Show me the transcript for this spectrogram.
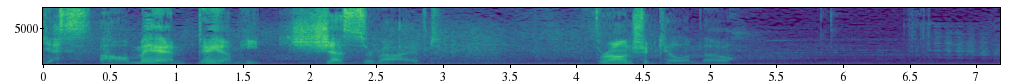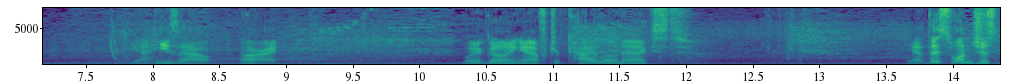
Yes! Oh, man! Damn, he just survived. Thrawn should kill him, though. Yeah, he's out. Alright. We're going after Kylo next. Yeah, this one just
